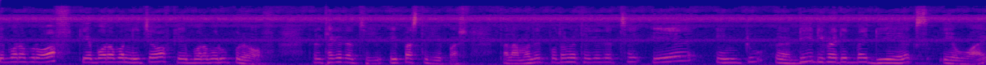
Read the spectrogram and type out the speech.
এ বরাবর অফ কে বরাবর নিচে অফ কে বরাবর উপরে অফ তাহলে থেকে যাচ্ছে কি? এই পাশ থেকে এ পাশ। তাহলে আমাদের প্রথমে থেকে যাচ্ছে A into D divided by D X A Y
